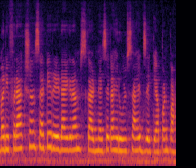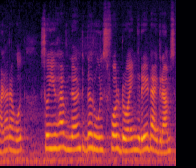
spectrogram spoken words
मग रिफ्रॅक्शनसाठी रे डायग्राम्स काढण्याचे काही रूल्स आहेत जे की आपण पाहणार आहोत. So you have learn the rules for drawing ray diagrams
